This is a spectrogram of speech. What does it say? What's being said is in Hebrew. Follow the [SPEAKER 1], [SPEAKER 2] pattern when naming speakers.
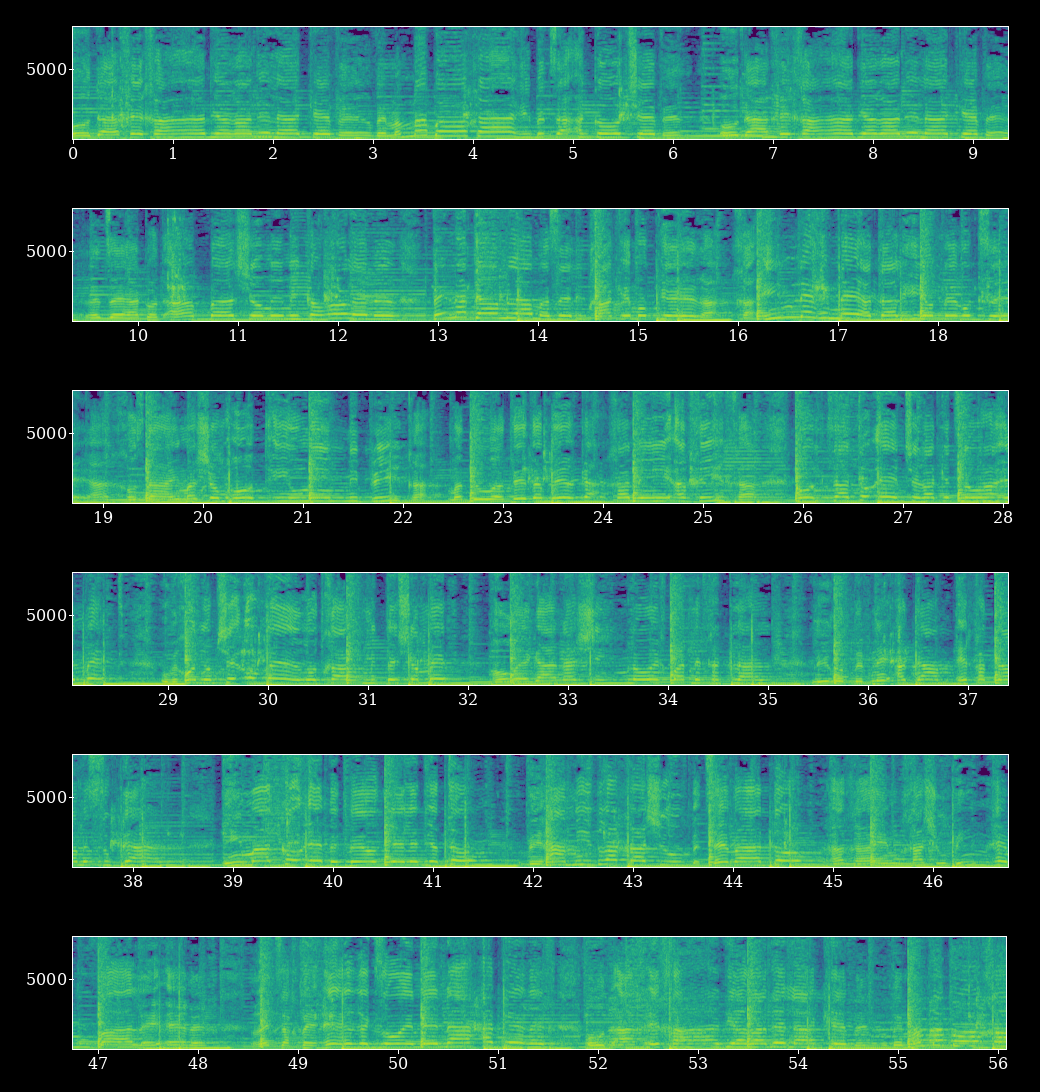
[SPEAKER 1] עוד אח אחד ירד אל הקבר, וממה בוכה היא בצעקות שבר. עוד אח אחד ירד אל הקבר, את זעקות אבא שומעים מכל עבר. בן אדם למה זה לבך כמו קרח? חיים נהנה אתה להיות לרוצח, אוזניים השומעות איומים מפיך, מדוע תדבר כך אני אחיך? כל צד טוען שרק אצלו האמת ובכל יום שעובר עוד חף מפשע מת. הורג אנשים לא אכפת לך כלל. לראות בבני אדם איך אתה מסוגל. אמא כואבת ועוד ילד יתום והמדרכה שוב בצבע אדום. החיים חשובים הם ובעלי ערך. רצח והרג זו איננה הדרך. עוד אח אחד ירד אל הקבר היא בצעקות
